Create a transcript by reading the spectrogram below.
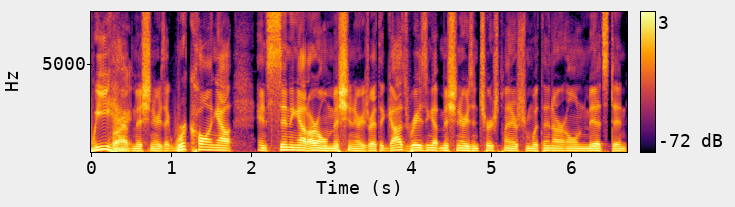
we have Right. missionaries. Like we're calling out and sending out our own missionaries, right? That God's raising up missionaries and church planners from within our own midst. And,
